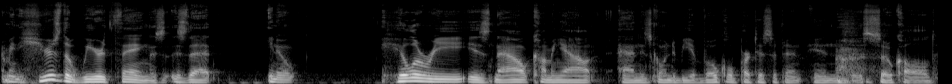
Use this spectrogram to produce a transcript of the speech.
I mean, here's the weird thing: is, is that you know Hillary is now coming out and is going to be a vocal participant in the so-called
